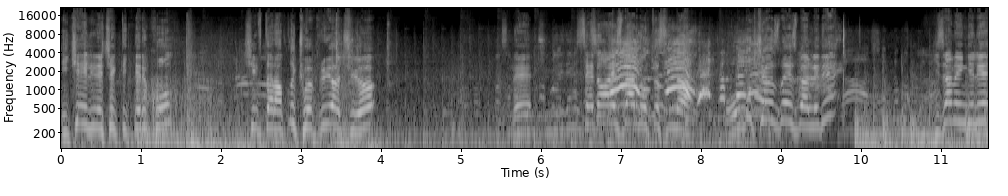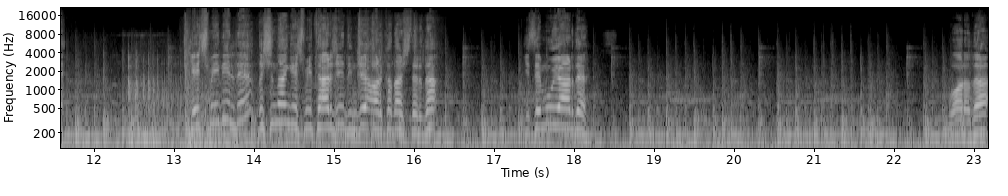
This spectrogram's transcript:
İki eliyle çektikleri kol çift taraflı köprüyü açıyor. Ve Seda ezber noktasında. Oldukça hızlı ezberledi. Gizem engeli geçmeyi değil de dışından geçmeyi tercih edince arkadaşları da Gizem'i uyardı. Bu arada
